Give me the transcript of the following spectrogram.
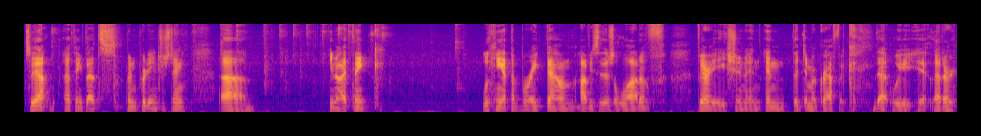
so yeah, I think that's been pretty interesting. Um, you know, I think looking at the breakdown, obviously there's a lot of variation in, in the demographic that we that are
